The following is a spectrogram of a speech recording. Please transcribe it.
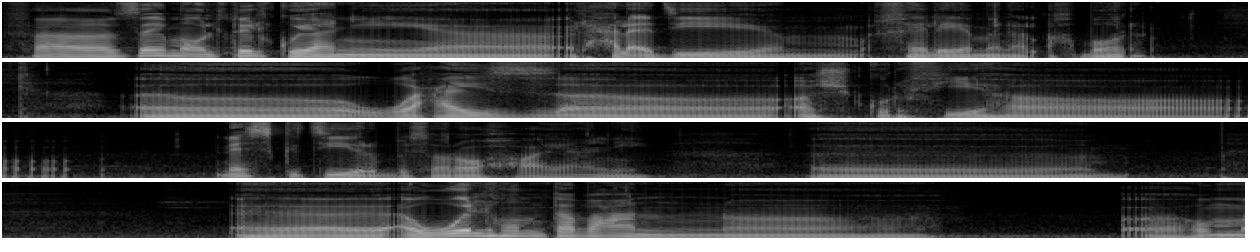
فزي ما قلت لكم يعني آه، الحلقة دي خالية من الأخبار. آه، وعايز آه، أشكر فيها ناس كتير بصراحة يعني. آه، آه، أولهم طبعا آه، هم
